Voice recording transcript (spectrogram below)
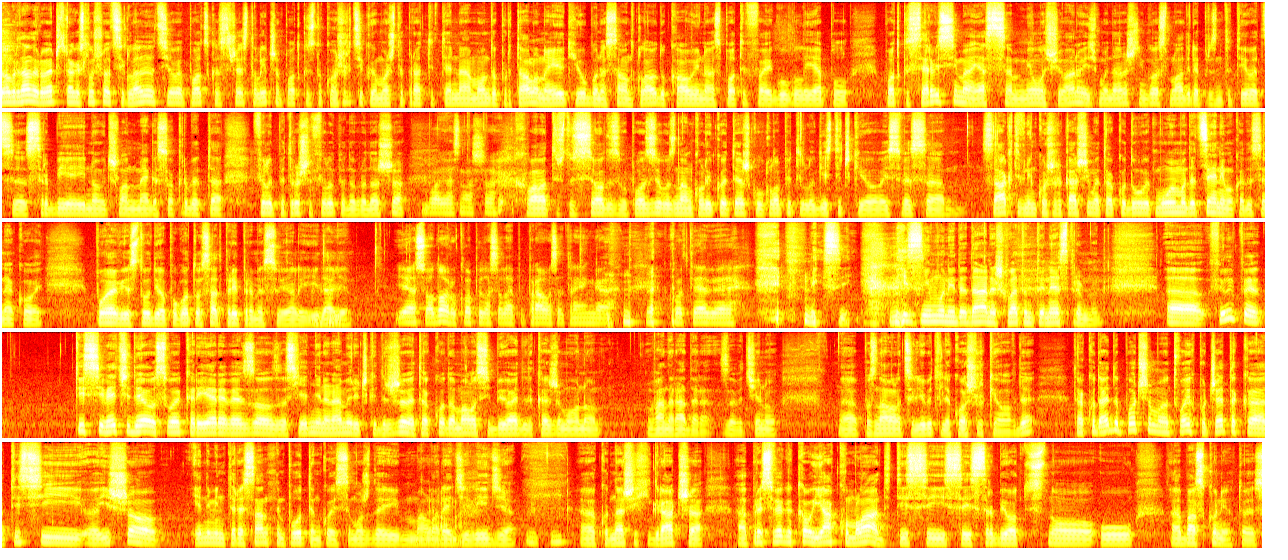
Dobar dan, dobro večer, dragi slušalci i gledalci. Ovo je podcast, šesta lična podcast o košarci koji možete pratiti na Mondo portalu, na YouTube-u, na Soundcloudu, kao i na Spotify, Google i Apple podcast servisima. Ja sam Miloš Jovanović, moj današnji gost, mladi reprezentativac Srbije i novi član Mega Sokrbeta, Filip Petruša. Filipe, dobrodošao. Bolje vas našao. Hvala ti što si se odezvao pozivu. Znam koliko je teško uklopiti logistički ovaj, sve sa, sa aktivnim košarkašima, tako da uvek umemo da cenimo kada se neko ovaj, pojavi u studiju, a pogotovo sad pripreme su jeli, i dalje. Mm -hmm Jesu, a dobro, uklopilo se lepo pravo sa treninga kod tebe. nisi, nisi imuni da daneš, hvatam te nespremnog. Uh, Filipe, ti si veći deo svoje karijere vezao za Sjedinjene američke države, tako da malo si bio, ajde da kažemo, ono, van radara za većinu uh, poznavalaca i ljubitelja košarke ovde. Tako da ajde da počnemo od tvojih početaka. Ti si uh, išao jednim interesantnim putem koji se možda i malo Veoma. ređe viđa mm -hmm. kod naših igrača. Pre svega kao jako mlad, ti si se iz Srbije otisnuo u Baskoniju, to je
